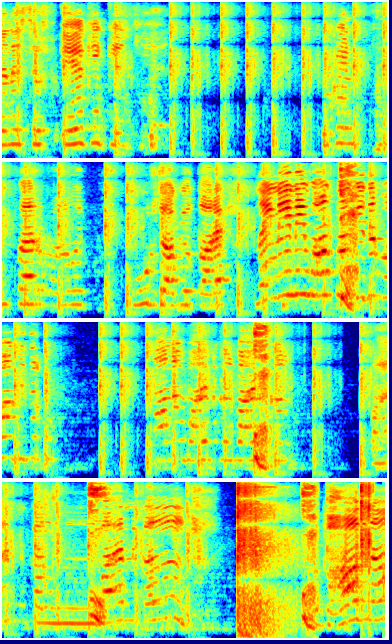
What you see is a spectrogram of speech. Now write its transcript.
मैंने सिर्फ़ एक ही किल किया है। क्योंकि फ्री फायर दूर जाके उतारा है। नहीं नहीं नहीं, वहाँ पर किधर वहाँ, इधर को। ना ना बाहर निकल बाहर निकल। बाहर निकल बाहर निकल भाग ना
